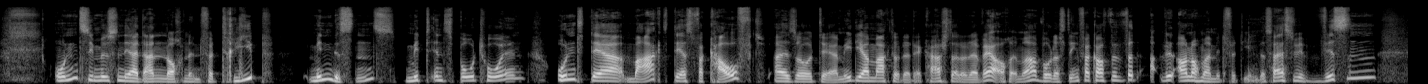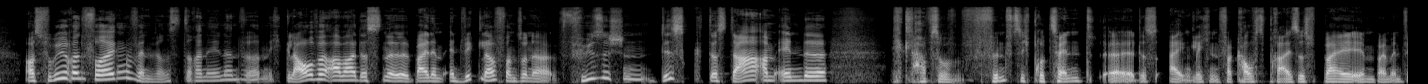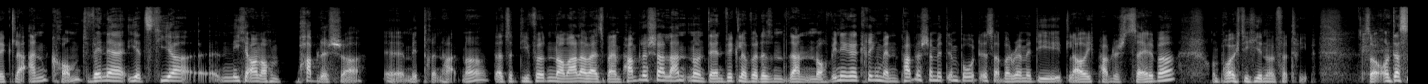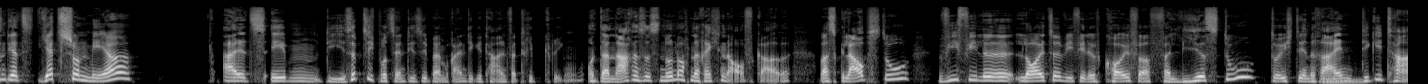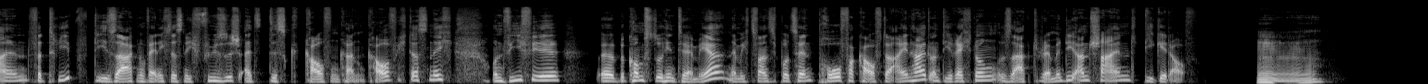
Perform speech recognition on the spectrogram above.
Und sie müssen ja dann noch einen Vertrieb mindestens mit ins Boot holen und der Markt, der es verkauft, also der Mediamarkt oder der Karstadt oder wer auch immer, wo das Ding verkauft wird, wird will auch nochmal mitverdienen. Das heißt, wir wissen aus früheren Folgen, wenn wir uns daran erinnern würden, ich glaube aber, dass eine, bei einem Entwickler von so einer physischen Disk, dass da am Ende ich glaube, so 50 Prozent äh, des eigentlichen Verkaufspreises bei, beim Entwickler ankommt, wenn er jetzt hier äh, nicht auch noch einen Publisher äh, mit drin hat. Ne? Also die würden normalerweise beim Publisher landen und der Entwickler würde dann noch weniger kriegen, wenn ein Publisher mit im Boot ist, aber Remedy, glaube ich, publisht selber und bräuchte hier nur einen Vertrieb. So, und das sind jetzt, jetzt schon mehr als eben die 70 Prozent, die sie beim rein digitalen Vertrieb kriegen. Und danach ist es nur noch eine Rechenaufgabe. Was glaubst du, wie viele Leute, wie viele Käufer verlierst du durch den rein mhm. digitalen Vertrieb, die sagen, wenn ich das nicht physisch als Disk kaufen kann, kaufe ich das nicht? Und wie viel äh, bekommst du hinterher mehr, nämlich 20 Prozent pro verkaufte Einheit und die Rechnung sagt Remedy anscheinend, die geht auf. Mhm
